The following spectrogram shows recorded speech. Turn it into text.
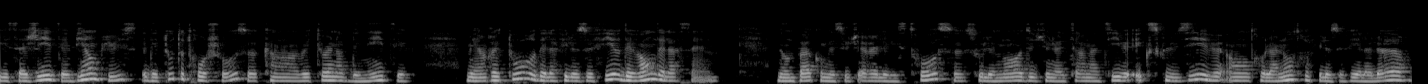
Il s'agit de bien plus de toute autre chose qu'un Return of the Native, mais un retour de la philosophie au devant de la scène non pas comme le suggérait Lévi-Strauss, sous le mode d'une alternative exclusive entre la nôtre philosophie et la leur,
